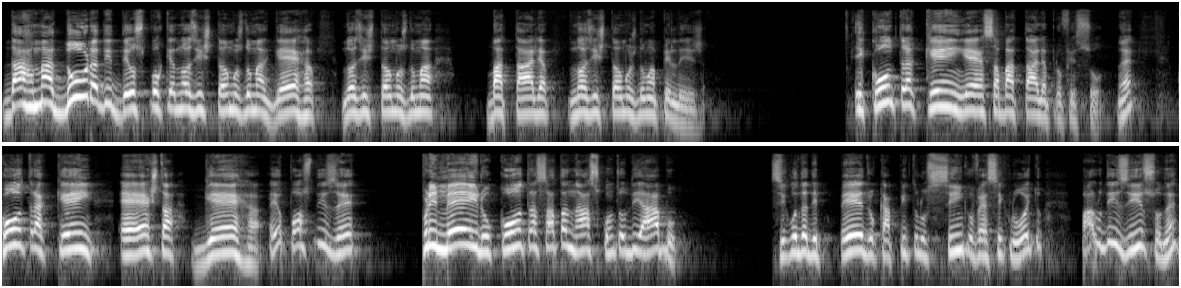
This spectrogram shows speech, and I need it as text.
da armadura de Deus, porque nós estamos numa guerra, nós estamos numa batalha, nós estamos numa peleja. E contra quem é essa batalha, professor? Né? Contra quem é esta guerra? Eu posso dizer, primeiro contra Satanás, contra o diabo. Segunda de Pedro, capítulo 5, versículo 8, Paulo diz isso, né?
